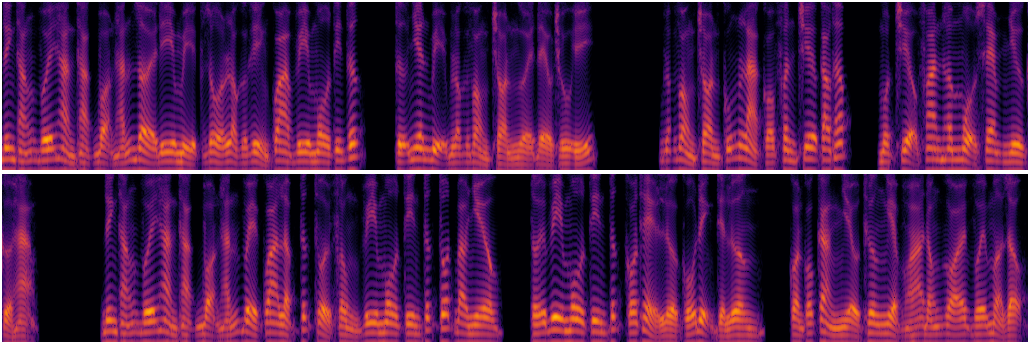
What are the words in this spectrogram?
Đinh Thắng với Hàn Thạc bọn hắn rời đi mịt rồi lọc gỉnh qua vi mô tin tức, tự nhiên bị blog vòng tròn người đều chú ý. Blog vòng tròn cũng là có phân chia cao thấp, một triệu fan hâm mộ xem như cửa hạng. Đinh Thắng với Hàn Thạc bọn hắn về qua lập tức thổi phồng vi mô tin tức tốt bao nhiêu, tới vi mô tin tức có thể lừa cố định tiền lương, còn có càng nhiều thương nghiệp hóa đóng gói với mở rộng.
